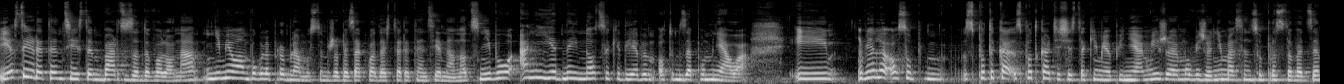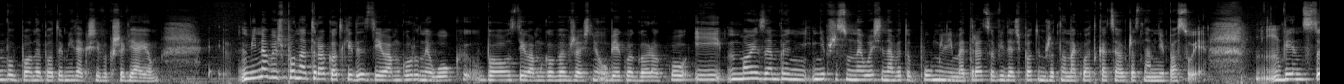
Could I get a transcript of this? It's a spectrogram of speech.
I ja z tej retencji jestem bardzo zadowolona. Nie miałam w ogóle problemu z tym, żeby zakładać te retencje na noc. Nie było ani jednej nocy, kiedy ja bym o tym zapomniała. I wiele osób spotyka, spotkacie się z takimi opiniami, że mówi, że nie ma sensu prostować zębów, bo one potem i tak się wykrzywiają. Minął już ponad rok, od kiedy zdjęłam górny łuk, bo zdjęłam go we wrześniu ubiegłego roku i moje zęby nie przesunęły się nawet o pół milimetra, co widać po tym, że ta nakładka cały czas na mnie pasuje. Więc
